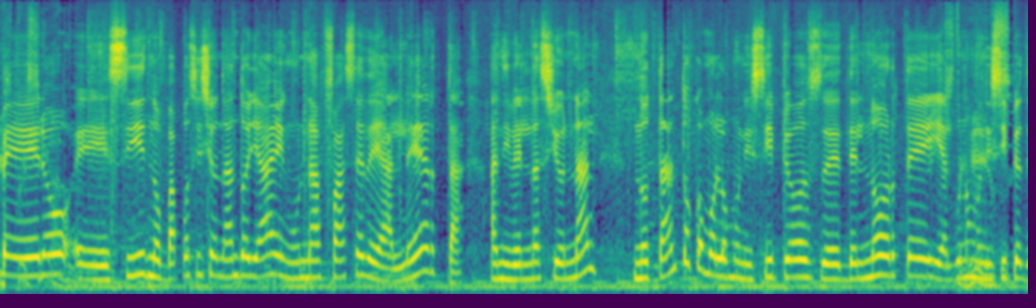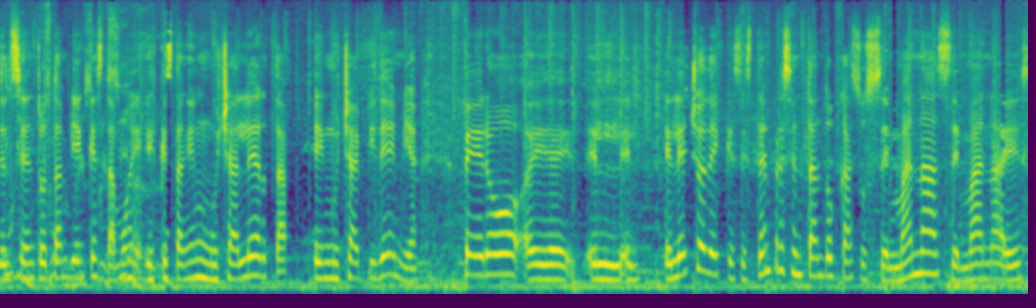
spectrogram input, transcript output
pero eh, sí nos va posicionando ya en una fase de alerta a nivel nacional no tanto como los municipios del norte y algunos municipios del centro también que estamos que están en mucha alerta, en mucha epidemia pero eh, el, el, hecho de que se estén presentando casos semana a semana es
